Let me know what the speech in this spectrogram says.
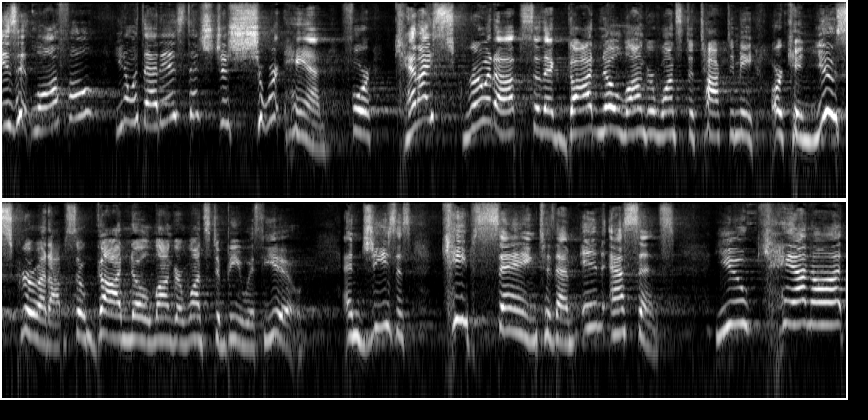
Is it lawful? You know what that is? That's just shorthand for can I screw it up so that God no longer wants to talk to me? Or can you screw it up so God no longer wants to be with you? And Jesus keeps saying to them, in essence, you cannot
